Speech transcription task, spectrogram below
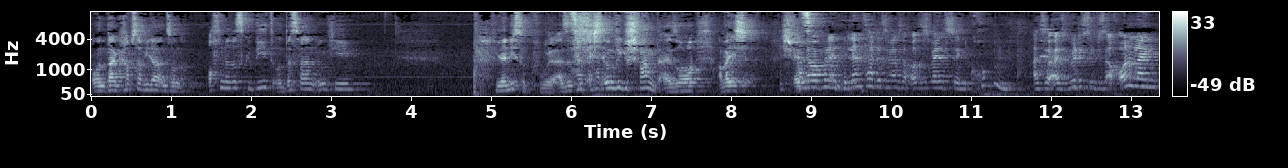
Und dann kam es da wieder in so ein offeneres Gebiet und das war dann irgendwie wieder nicht so cool. Also es hat echt irgendwie geschwankt. Also, aber ich. Ich fand aber von den Bildern sah das immer so aus, als das so in Gruppen. Also als würdest du das auch online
